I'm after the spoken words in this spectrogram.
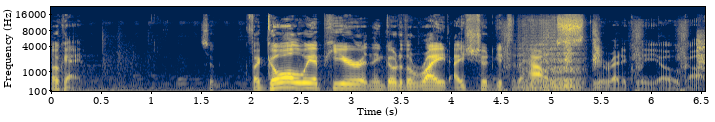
Okay. So if I go all the way up here and then go to the right, I should get to the house, theoretically. Oh, God.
